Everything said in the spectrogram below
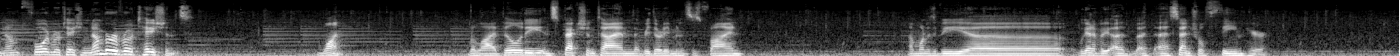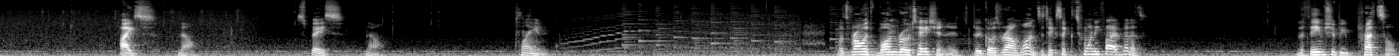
num forward rotation. Number of rotations. One. Reliability, inspection time, every 30 minutes is fine. I want it to be, uh, we gotta have a, a, a central theme here. Ice, no. Space, no. Plane. What's wrong with one rotation? It, goes around once. It takes like 25 minutes. The theme should be pretzel.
